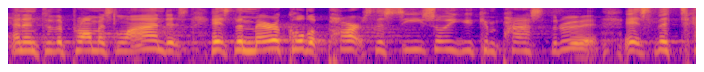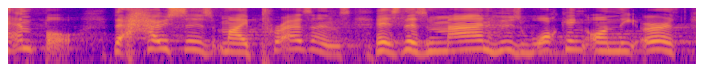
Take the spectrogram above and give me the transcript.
and into the promised land. It's, it's the miracle that parts the sea so that you can pass through it. It's the temple that houses my presence. It's this man who's walking on the earth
